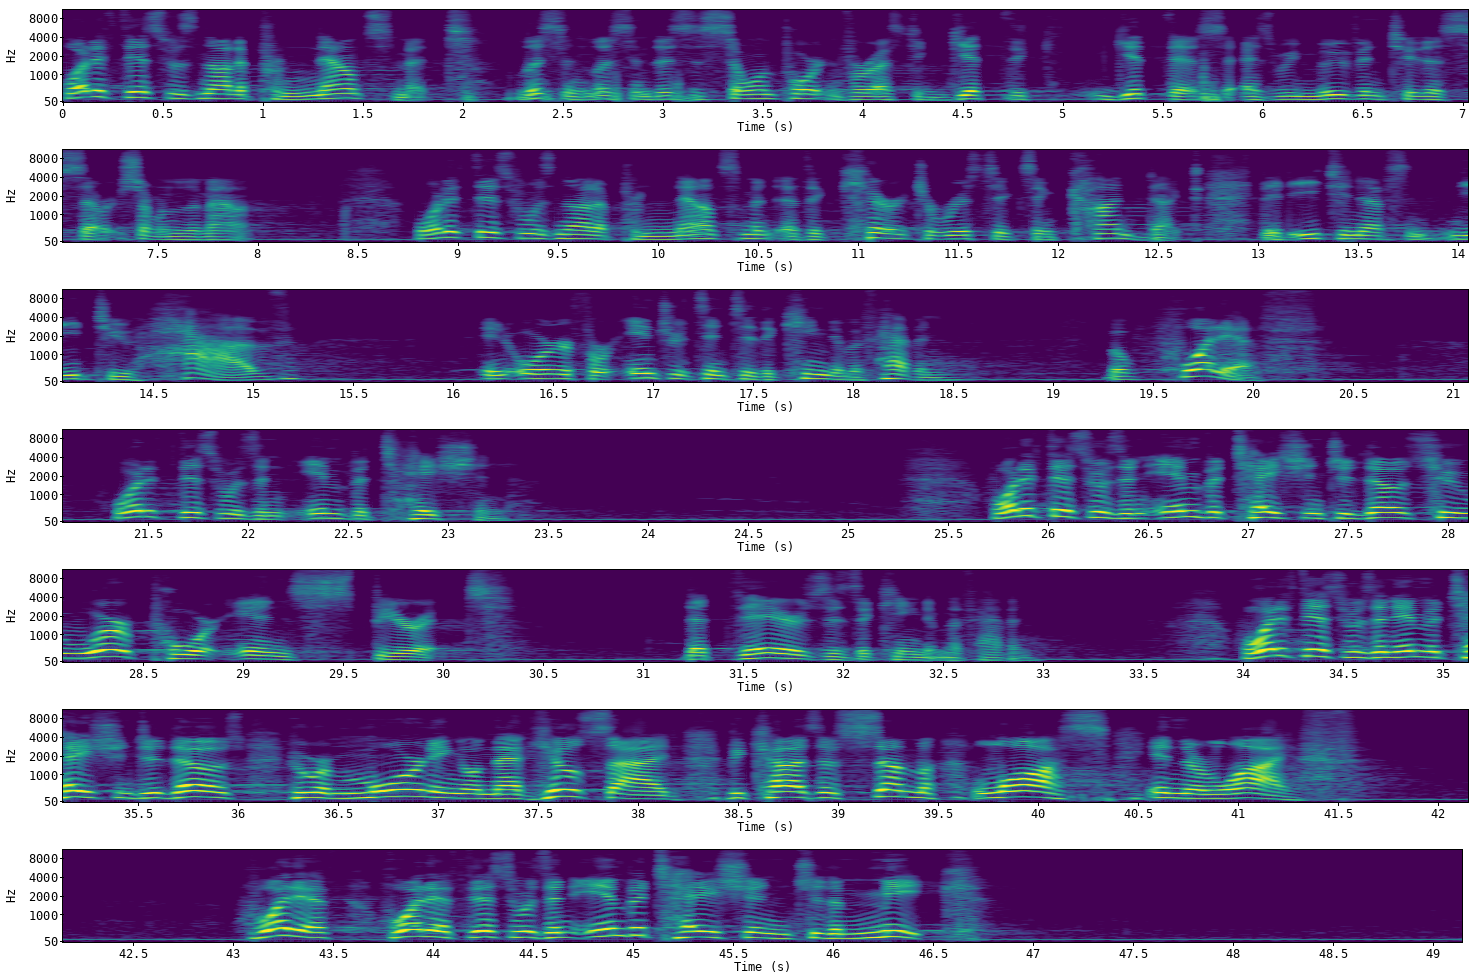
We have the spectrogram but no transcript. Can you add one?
What if this was not a pronouncement? Listen, listen, this is so important for us to get, the, get this as we move into the Sermon on the Mount. What if this was not a pronouncement of the characteristics and conduct that each of us need to have in order for entrance into the kingdom of heaven? But what if, what if this was an invitation? What if this was an invitation to those who were poor in spirit, that theirs is the kingdom of heaven? What if this was an invitation to those who were mourning on that hillside because of some loss in their life? What if, what if this was an invitation to the meek?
